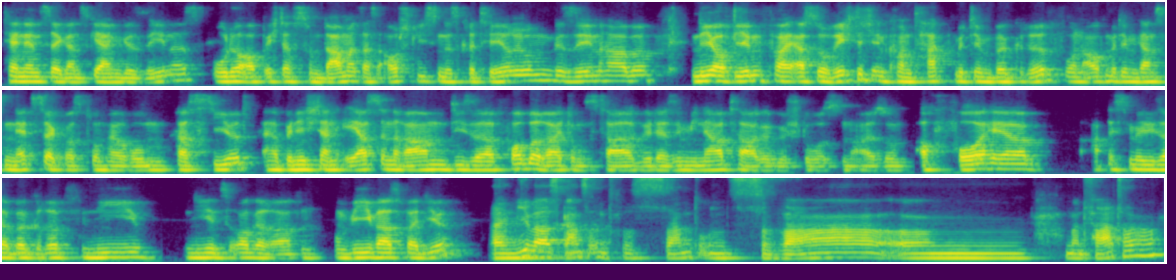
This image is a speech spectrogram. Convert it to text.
tendenziell ganz gern gesehen ist, oder ob ich das schon damals als ausschließendes Kriterium gesehen habe. Nee, auf jeden Fall erst so richtig in Kontakt mit dem Begriff und auch mit dem ganzen Netzwerk, was drumherum passiert, äh, bin ich dann erst im Rahmen dieser Vorbereitungstage, der Seminartage gestoßen. Also auch vorher ist mir dieser Begriff nie, nie ins Ohr geraten. Und wie war es bei dir? Bei mir war es ganz interessant und zwar ähm, mein Vater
